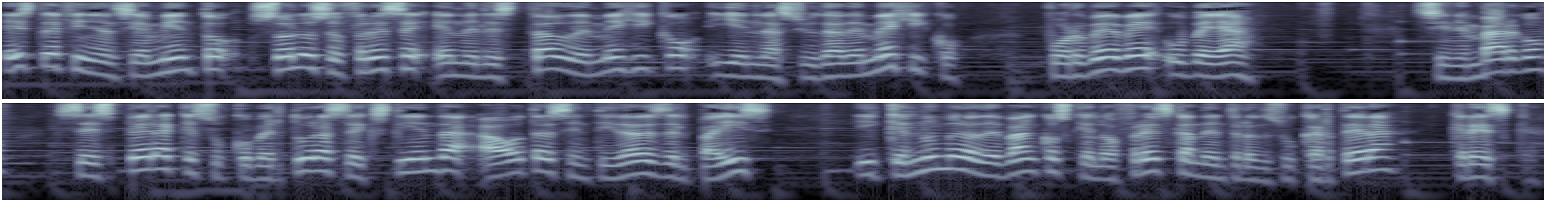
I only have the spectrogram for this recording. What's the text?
este financiamiento solo se ofrece en el Estado de México y en la Ciudad de México por BBVA. Sin embargo, se espera que su cobertura se extienda a otras entidades del país y que el número de bancos que lo ofrezcan dentro de su cartera crezca.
